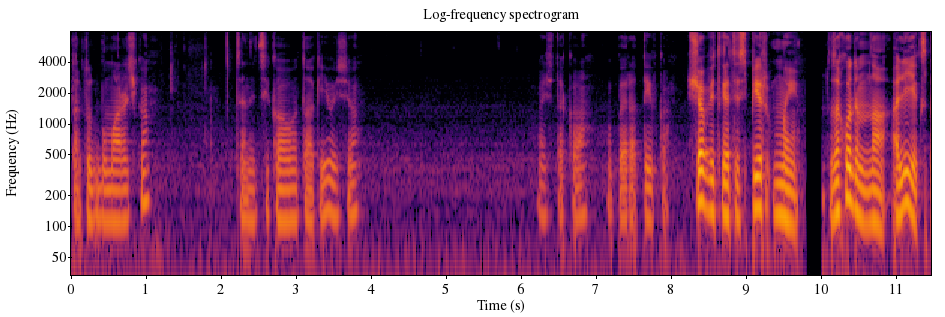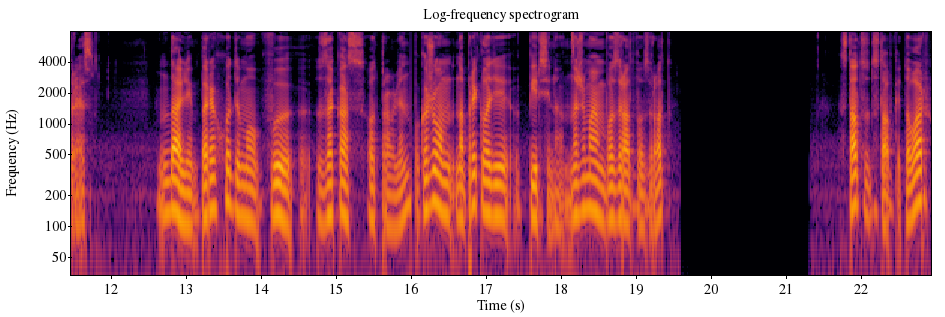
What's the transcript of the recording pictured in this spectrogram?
Так, тут бумажечка. Це не цікаво. Так, і ось. Ось така оперативка. Щоб відкрити спір, ми заходимо на AliExpress. Далі переходимо в е, заказ відправлен. Покажу вам на прикладі пірсінга. Нажимаємо возврат-возврат. Статус доставки товар.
